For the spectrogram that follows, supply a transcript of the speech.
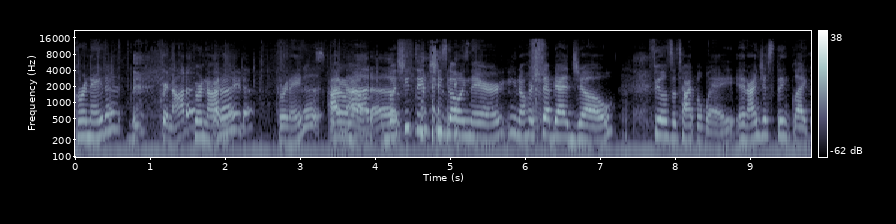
Grenada, Granada. Granada? Grenada. Grenada. I don't know, but she thinks she's going there. You know, her stepdad Joe feels a type of way, and I just think like.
